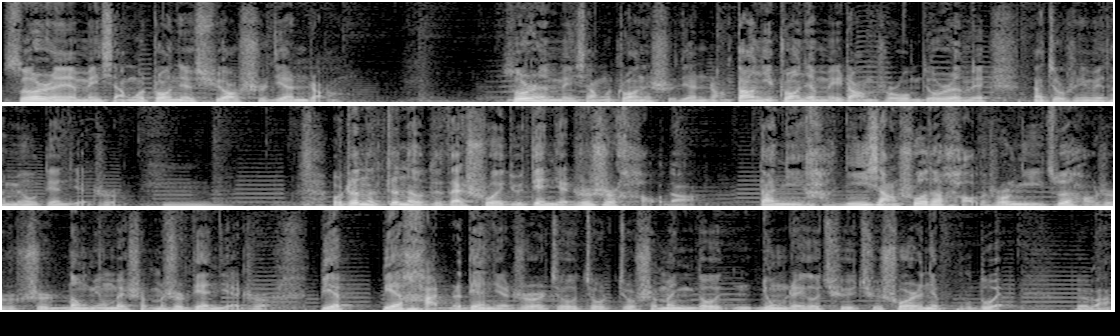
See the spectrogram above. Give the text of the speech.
所有人也没想过庄稼需要时间长，所有人也没想过庄稼时间长。当你庄稼没长的时候，我们就认为那就是因为它没有电解质。嗯，我真的真的再再说一句，电解质是好的，但你你想说它好的时候，你最好是是弄明白什么是电解质，别别喊着电解质就就就什么你都用这个去去说人家不对。对吧？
